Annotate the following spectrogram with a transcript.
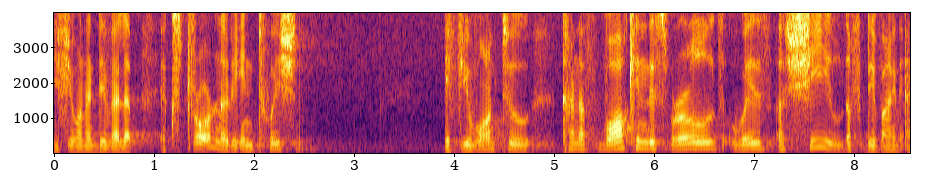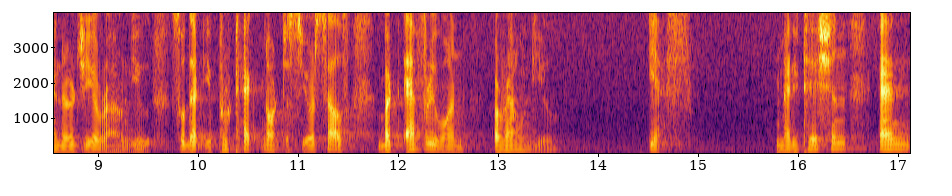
If you want to develop extraordinary intuition, if you want to kind of walk in this world with a shield of divine energy around you so that you protect not just yourself, but everyone around you. Yes, meditation and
